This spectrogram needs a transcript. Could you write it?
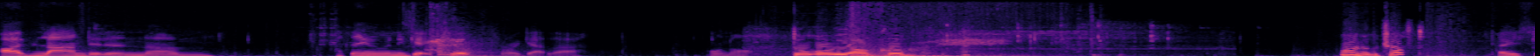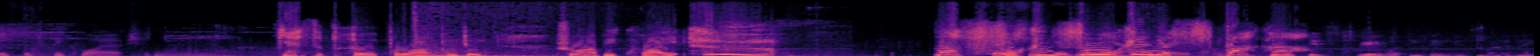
I've landed and um, I think I'm gonna get killed before I get there. Or not. Don't worry, I'll come. Oh, another chest. Tell your sister to be quiet. She's not even there. Yes, a purple RPG. Shona, be quiet. That's fucking giving me a fucking you spacker. It's great. What do you think it's meant to be?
